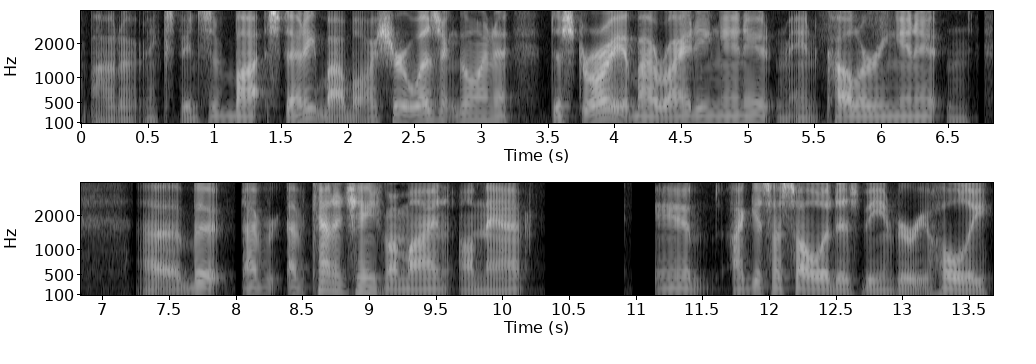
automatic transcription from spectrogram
bought an expensive study Bible. I sure wasn't going to destroy it by writing in it and, and coloring in it. And uh, but I've I've kind of changed my mind on that, and I guess I saw it as being very holy.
